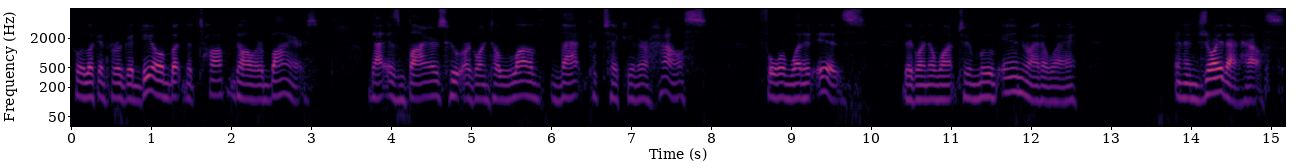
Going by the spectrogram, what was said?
who are looking for a good deal, but the top dollar buyers. That is buyers who are going to love that particular house for what it is. They're going to want to move in right away and enjoy that house.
